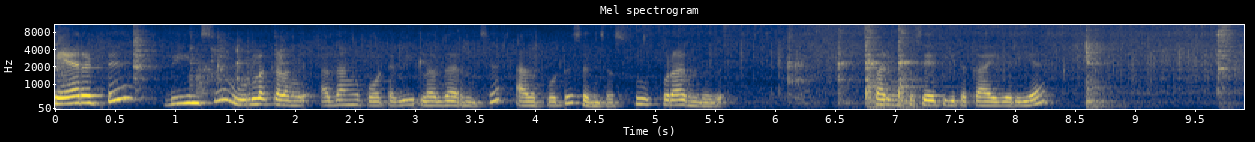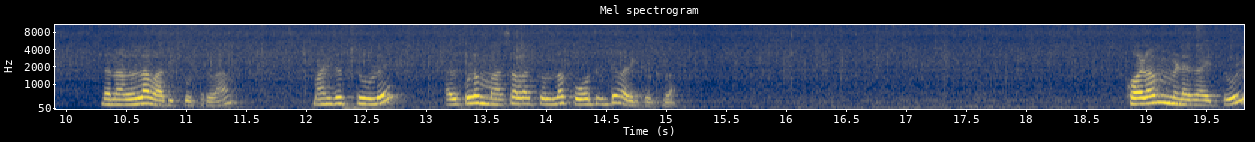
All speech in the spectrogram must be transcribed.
கேரட்டு பீன்ஸு உருளைக்கிழங்கு. அதாங்க போட்டேன். வீட்டில் தான் இருந்துச்சு. அதை போட்டு செஞ்சேன். சூப்பராக இருந்தது. பாருங்க இப்போ சேர்த்துக்கிட்ட காய்கறியை. இதை நல்லா வதக்கி விட்டுலாம் மஞ்சத்தூள் அதுக்குள்ளே மசாலா தூள்லாம் போட்டுக்கிட்டு வதக்கி விட்டுலாம் குழம்பு மிளகாய்த்தூள்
